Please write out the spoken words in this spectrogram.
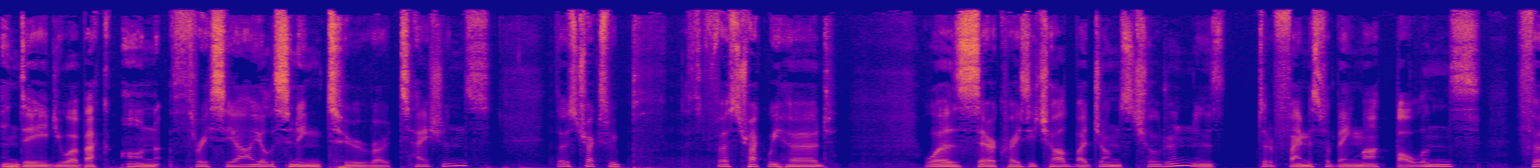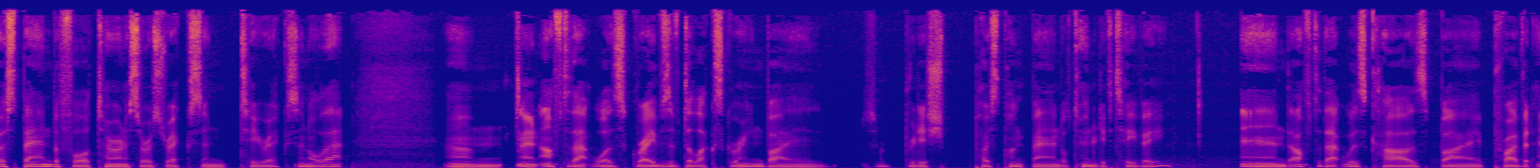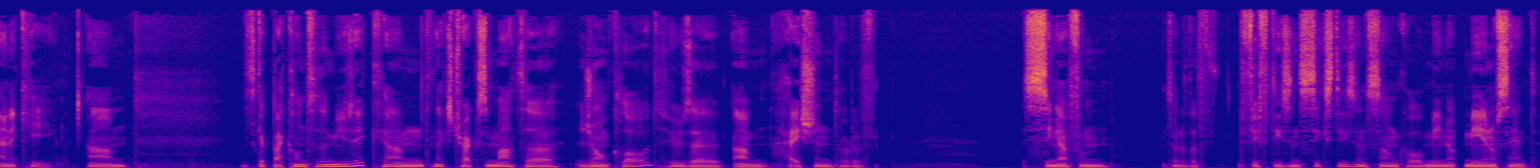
Indeed, you are back on 3CR. You're listening to Rotations. Those tracks we first track we heard was Sarah Crazy Child by John's Children. Is sort of famous for being Marc Bolan's first band before Tyrannosaurus Rex and T Rex and all that. Um, and after that was Graves of Deluxe Green by sort of British post punk band Alternative TV. And after that was Cars by Private Anarchy. Um, let's get back onto the music. Um, the next track's Martha Jean Claude, who's a um, Haitian sort of singer from sort of the 50s and 60s in a song called Mi Innocente.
